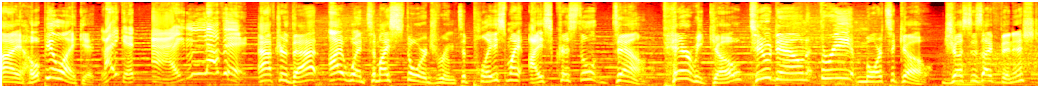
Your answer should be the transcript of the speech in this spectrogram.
I hope you like it. Like it? I love it! After that, I went to my storage room to place my ice crystal down. There we go. Two down, three more to go. Just as I finished,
